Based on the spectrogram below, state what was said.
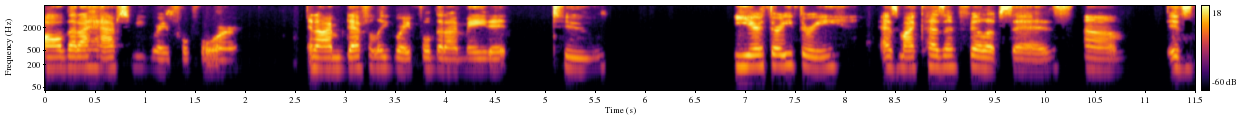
all that I have to be grateful for. And I'm definitely grateful that I made it to year 33. As my cousin Philip says, um, it's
